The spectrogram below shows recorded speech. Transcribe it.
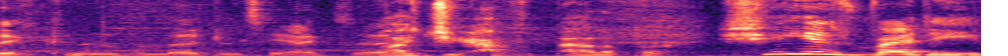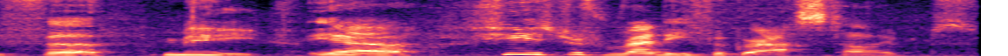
it can emergency exit. Why do you have a Pelipper? She is ready for Me. yeah. She's just ready for grass types.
